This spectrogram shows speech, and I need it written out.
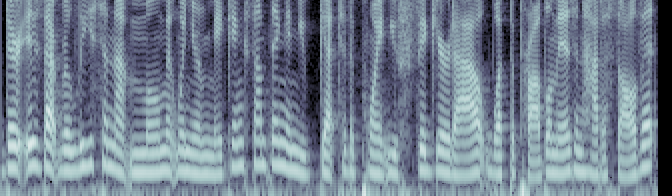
there is that release in that moment when you're making something and you get to the point you've figured out what the problem is and how to solve it.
